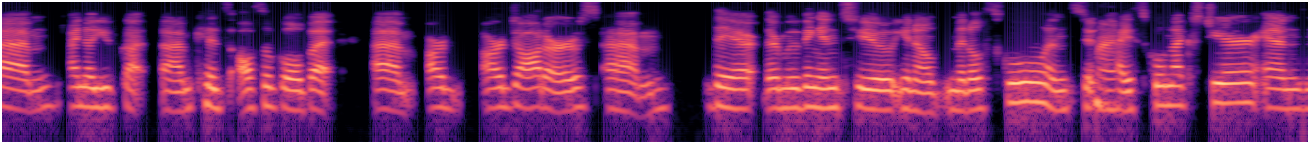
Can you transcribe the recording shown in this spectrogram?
Um, I know you've got um, kids also, Gull, but um, our our daughters um, they're they're moving into you know middle school and right. high school next year and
